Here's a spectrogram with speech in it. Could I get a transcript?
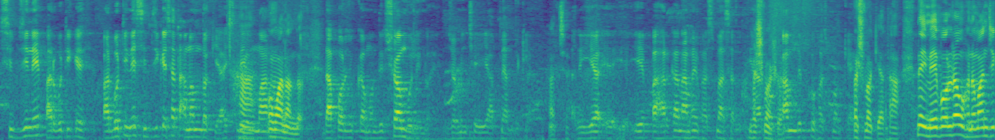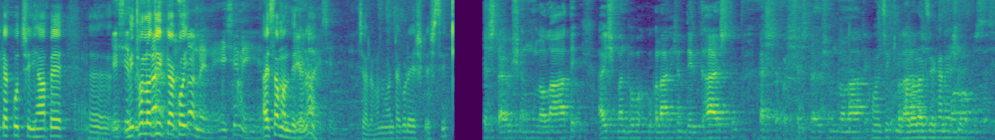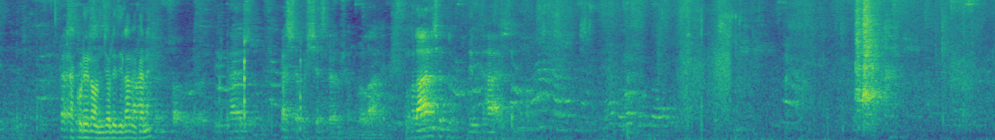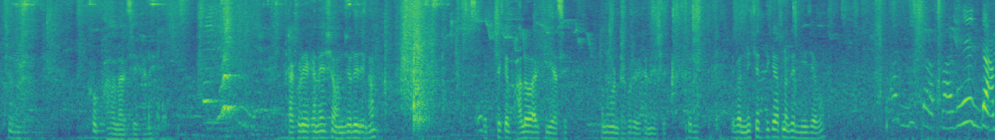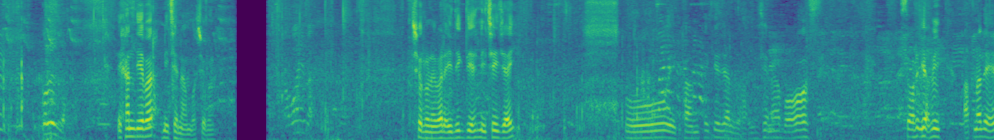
शिव जी ने पार्वती के पार्वती ने शिव जी के साथ आनंद किया इसलिए हाँ, उमानंद उमानंद। दापर युग का मंदिर स्वयंभूलिंग है जमीन से ये आपने आप निकला अच्छा अरे ये ये- ये पहाड़ का नाम है भस्मासल यहाँ को भस्मासल। कामदेव को भस्म किया भस्मा किया था हाँ। नहीं मैं बोल रहा हूँ हनुमान जी का कुछ यहाँ पे ऐसे मिथोलॉजी दूसरा- का कोई दूसरा नहीं नहीं ऐसे नहीं है ऐसा मंदिर है ये- ना? हाँ, ऐसे मंदिर है। চলো হনুমান ঠাকুরে এস- এসছি षष्टायुषं ललाते आयुष्मान भव कुशलानिशं दीर्घायुस्तु कश्यपश्यष्टायुषं ललाते আমার যে কি ভালো লাগছে এখানে এসে ঠাকুরের অঞ্জলি দিলাম এখানে খুব ভালো লাগছে এখানে। ঠাকুর এখানে এসে অঞ্জলি দিলাম। এর থেকে ভালো আর কি আছে? হনুমান ঠাকুর এখানে এসে। চলুন এবার নিচের দিকে আপনাদের নিয়ে যাব। এখান দিয়ে এবার নিচে নামবো চলুন। চলুন, এবার এই দিক দিয়ে নিচেই যাই। ও, এখান থেকে যা লাগছে না বস সরি আমি আপনাদের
